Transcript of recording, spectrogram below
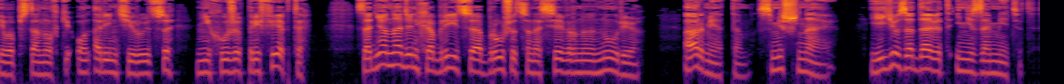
и в обстановке он ориентируется не хуже префекта. Со дня на день хабрийцы обрушатся на Северную Нурию. Армия там смешная, ее задавят и не заметят.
